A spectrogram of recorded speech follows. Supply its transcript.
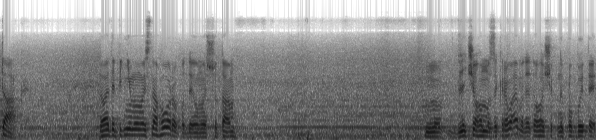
Так. Давайте піднімемось нагору, подивимось, що там. Ну, для чого ми закриваємо? Для того, щоб не побити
